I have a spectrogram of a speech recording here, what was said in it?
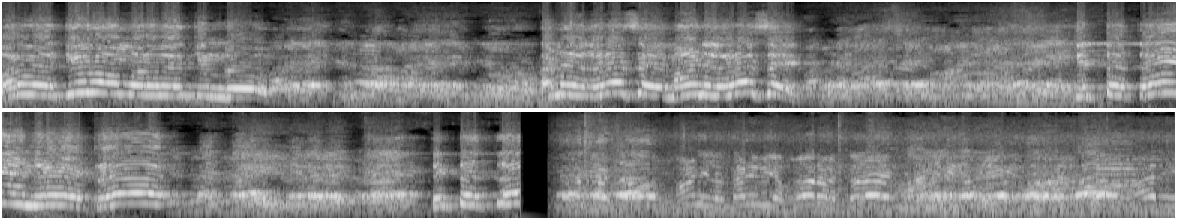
வரவேற்கிறோம் வரவேற்கின்றோம். தமிழக அரசு மாநில அரசு திட்டத்தை நிறைவேற்ற திட்டத்தை மாநிலம் தழுவிய போராட்டம் மறியல் போராட்டம்.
